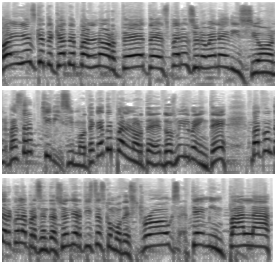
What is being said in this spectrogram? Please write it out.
Oye, es que Tecate Pal Norte te espera en su novena edición. Va a estar chidísimo. Tecate Pal Norte 2020 va a contar con la presentación de artistas como The Strokes, Tame Impala,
